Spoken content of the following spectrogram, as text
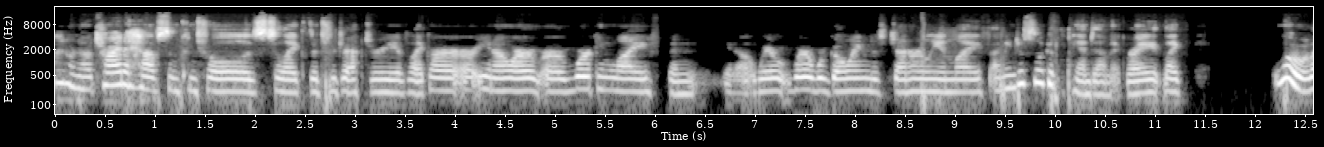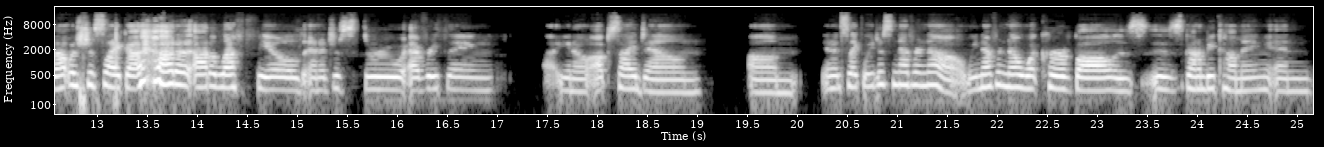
I don't know, try to have some control as to like the trajectory of like our, our you know, our, our working life and you know where where we're going just generally in life. I mean, just look at the pandemic, right? Like whoa, that was just like a, out of out of left field, and it just threw everything, uh, you know, upside down. Um, and it's like we just never know. We never know what curveball is is gonna be coming, and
